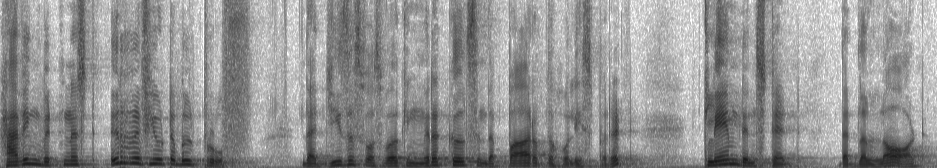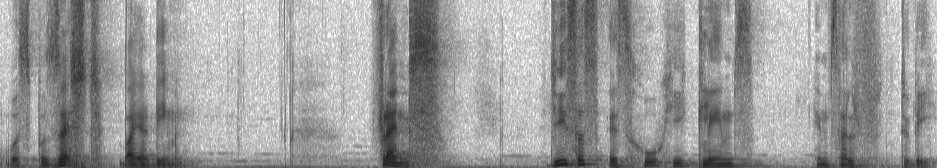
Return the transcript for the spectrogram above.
having witnessed irrefutable proof that Jesus was working miracles in the power of the Holy Spirit, claimed instead that the Lord was possessed by a demon. Friends, Jesus is who he claims himself to be.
